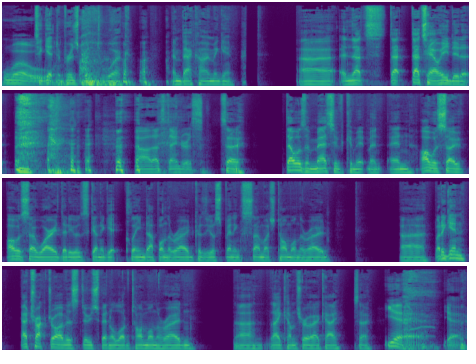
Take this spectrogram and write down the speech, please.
Whoa. to get to Brisbane to work and back home again. Uh, and that's that that's how he did it. oh, that's dangerous. So that was a massive commitment, and I was so I was so worried that he was going to get cleaned up on the road because he was spending so much time on the road. Uh, but again, our truck drivers do spend a lot of time on the road, and uh, they come through okay. So yeah, yeah.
